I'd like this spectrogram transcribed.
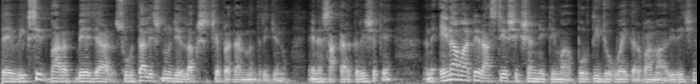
તે વિકસિત ભારત બે હજાર સુડતાલીસનું જે લક્ષ્ય છે પ્રધાનમંત્રીજીનું, એને સાકાર કરી શકે અને એના માટે રાષ્ટ્રીય શિક્ષણ નીતિમાં પૂરતી જોગવાઈ કરવામાં આવી રહી છે.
